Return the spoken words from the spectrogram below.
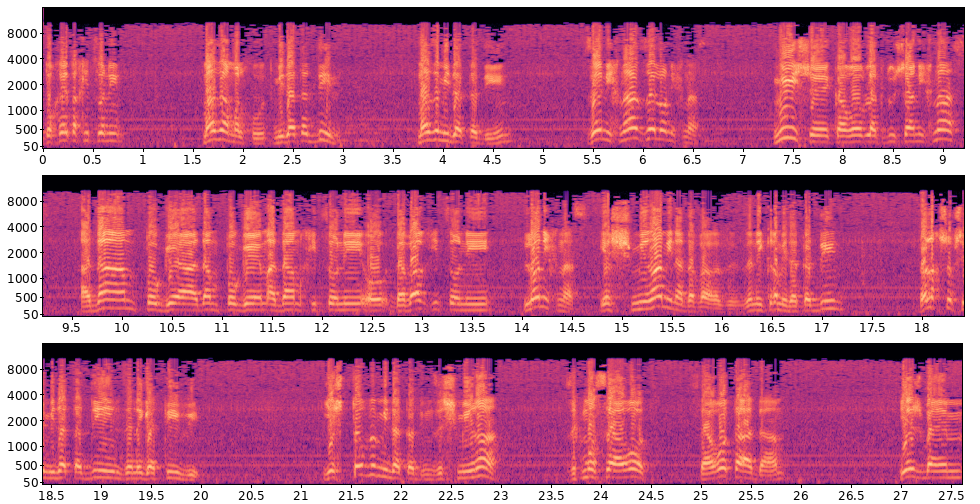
דוחה את החיצונים. מה זה המלכות? מידת הדין. מה זה מידת הדין? זה נכנס, זה לא נכנס. מי שקרוב לקדושה נכנס. אדם פוגע, אדם פוגם, אדם חיצוני או דבר חיצוני לא נכנס. יש שמירה מן הדבר הזה, זה נקרא מידת הדין. לא לחשוב שמידת הדין זה נגטיבי. יש טוב במידת הדין, זה שמירה. זה כמו שערות. שערות האדם, יש בהם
